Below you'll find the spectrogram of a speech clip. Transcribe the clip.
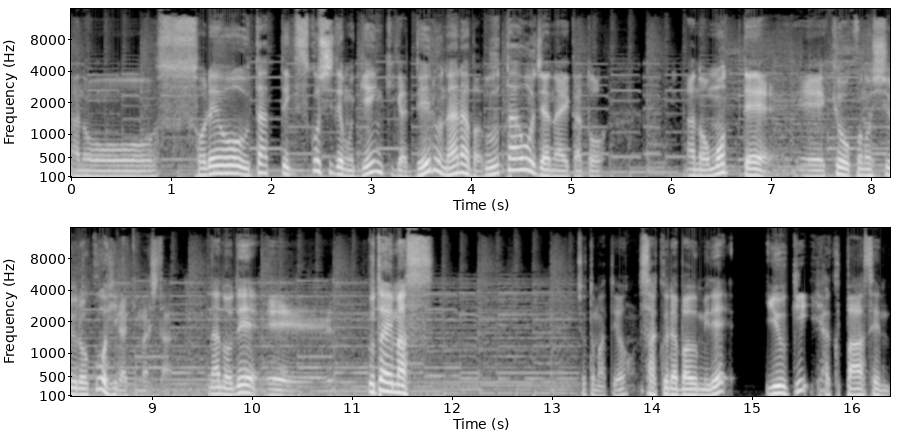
あのー、それを歌って少しでも元気が出るならば歌おうじゃないかとあの思って、えー、今日この収録を開きました。なので、えー、歌います。ちょっと待ってよ。桜庭海で勇気100%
